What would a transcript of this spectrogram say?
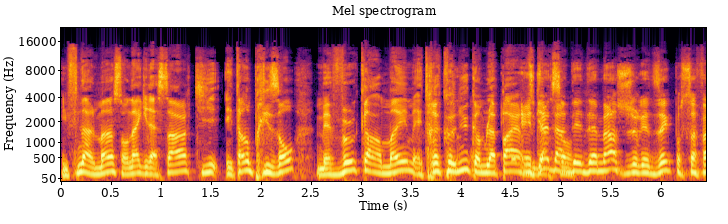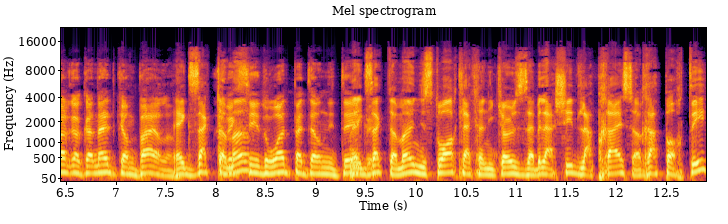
et finalement son agresseur qui est en prison, mais veut quand même être reconnu comme le père du était garçon. dans des démarches juridiques pour se faire reconnaître comme père. là. Exactement. Avec ses droits de paternité. Exactement, une histoire que la chroniqueuse Isabelle Haché de la presse a rapportée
